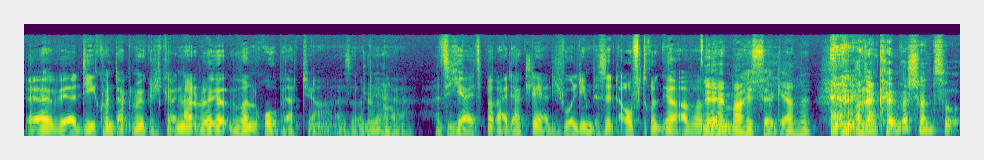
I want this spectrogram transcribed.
äh, wer die Kontaktmöglichkeiten hat, oder über den Robert, ja. Also genau. der hat sich ja jetzt bereit erklärt. Ich wollte ihm das nicht aufdrücken, aber. Ja, mache ich sehr gerne. aber dann können wir schon zu,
